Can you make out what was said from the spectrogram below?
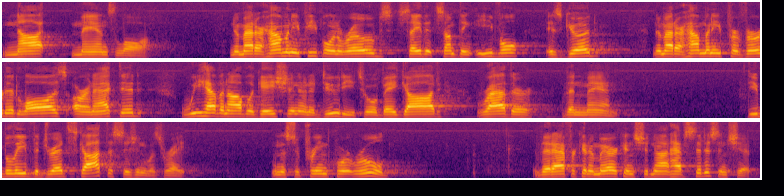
not man's law. No matter how many people in robes say that something evil is good, no matter how many perverted laws are enacted, we have an obligation and a duty to obey God rather than man. Do you believe the Dred Scott decision was right when the Supreme Court ruled that African Americans should not have citizenship?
